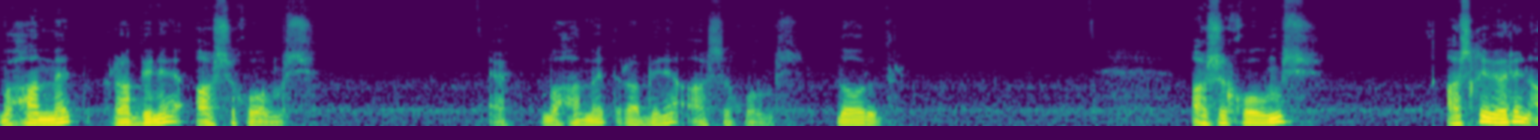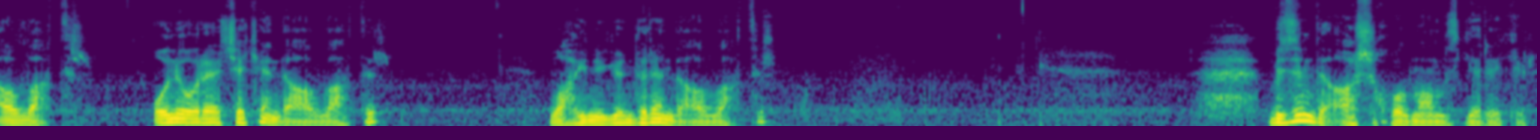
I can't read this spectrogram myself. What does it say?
Muhammed Rabbine aşık olmuş. Evet, Muhammed Rabbine aşık olmuş. Doğrudur. Aşık olmuş, aşkı veren Allah'tır. Onu oraya çeken de Allah'tır. Vahyini gönderen de Allah'tır. Bizim de aşık olmamız gerekir.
